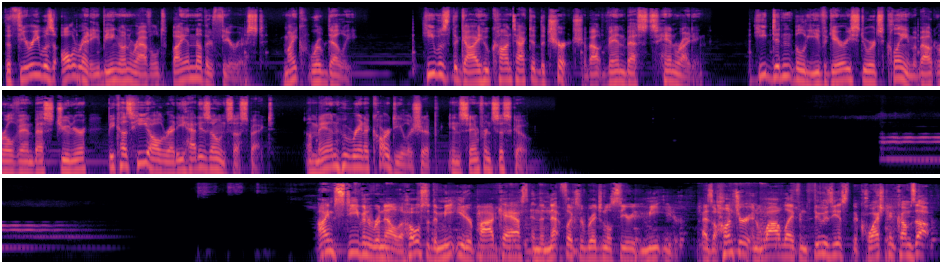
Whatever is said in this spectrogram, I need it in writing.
the theory was already being unraveled by another theorist, Mike Rodelli. He was the guy who contacted the church about Van Best's handwriting. He didn't believe Gary Stewart's claim about Earl Van Best Jr. because he already had his own suspect, a man who ran a car dealership in San Francisco. I'm Steven Rinella, host of the Meat Eater podcast and the Netflix original series Meat Eater. As a hunter and wildlife enthusiast, the question comes up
